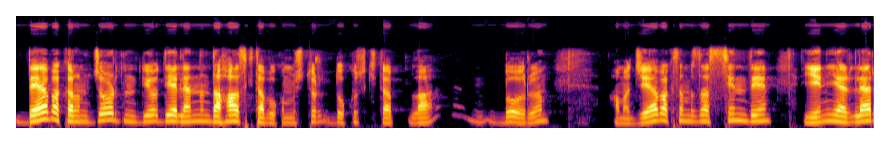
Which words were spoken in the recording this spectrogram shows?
D'ye bakalım. Jordan diyor diğerlerinden daha az kitap okumuştur. 9 kitapla doğru. Ama C'ye baktığımızda Cindy yeni yerler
